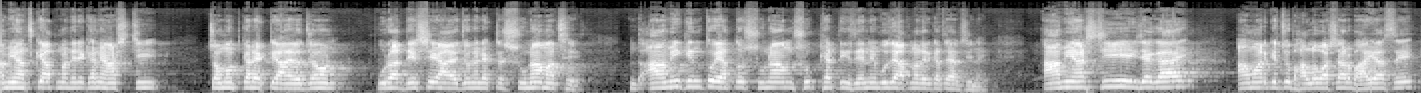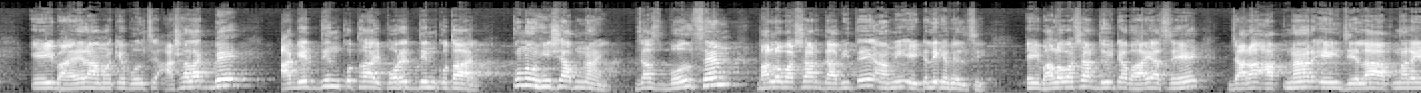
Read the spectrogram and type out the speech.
আমি আজকে আপনাদের এখানে আসছি। চমৎকার একটি আয়োজন। পুরা দেশে আয়োজনের একটা সুনাম আছে। কিন্তু আমি কিন্তু এত সুনাম সুখ্যাতি জেনে বুঝে আপনাদের কাছে আসি নাই। আমি আসছি এই জায়গায়। আমার কিছু ভালোবাসার ভাই আছে। এই ভাইয়েরা আমাকে বলছে, আশা লাগবে? আগের দিন কোথায়, পরের দিন কোথায়? কোনো হিসাব নাই। জাস্ট বলছেন, ভালোবাসার দাবিতে আমি এইটা লিখে ফেলছি। এই ভালোবাসার দুইটা ভাই আছে, যারা আপনার এই জেলা, আপনার এই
